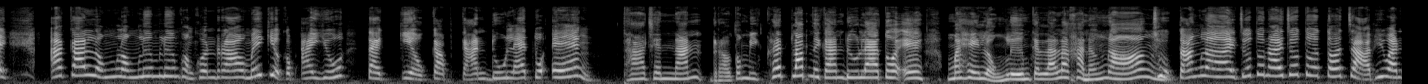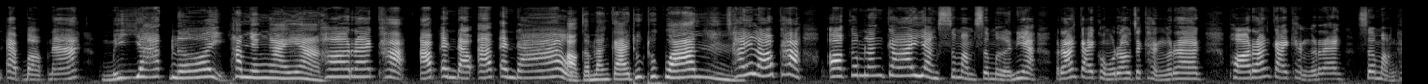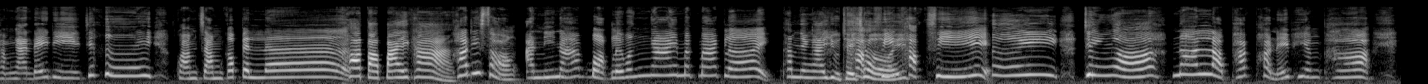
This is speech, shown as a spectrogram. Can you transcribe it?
อาการหลงหลงลืมลืมของคนเราไม่เกี่ยวกับอายุ แต่เกี่ยวกับการดูแลตัวเอง ถ้าเช่นนั้นเราต้องมีเคล็ดลับในการดูแลตัวเอง ไม่ให้หลงลืมกันแล้วล่ะค่ะน้องๆ ถูกต้องเลยเจ้าตัวน้อยเจ้าตัวโตจ๋าพี่วันแอบบอกนะ ไม่ยากเลยทำยังไงอะข้อแรกค่ะ up and down up and down ออกกำลังกายทุกๆวัน ใช่แล้วค่ะ ออกกำลังกายอย่างสม่ำเสมอเนี่ย ร่างกายของเราจะแข็งแรง พอร่างกายแข็งแรงสมองทำงานได้ดีจะเฮ้ยความจำก็เป็นเลิศข้อต่อไปค่ะ ข้อที่สองอันนี้นะ บอกเลยว่าง่ายมากๆเลยทำยังไงอยู่เฉผักฟียผักฟีๆเฮ้ยจริงเหรอนอนหลับพักผ่อนให้เพียงพอ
